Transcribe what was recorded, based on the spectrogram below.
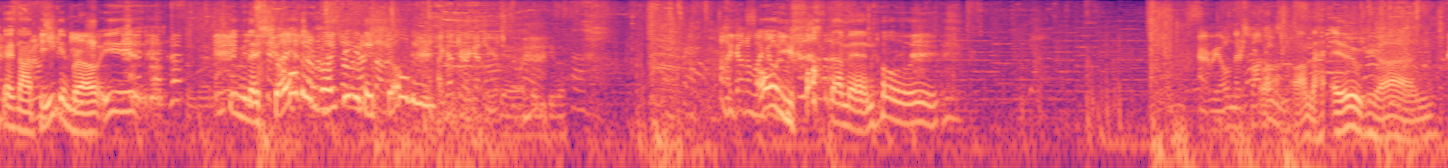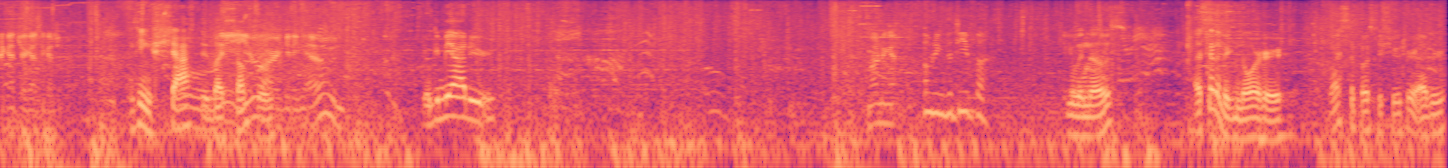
You guys not peeking, bro. Yeah. Give me the shoulder, bro. Give me the shoulder. I got you, I got you. I got you. I got him, I got Oh, him. you fucked that man. Holy. Alright, we hold their spot. Oh, Oh, I'm the. Oh god. I got you, I got you, I got you. I'm getting shafted by something. You are getting owned. Yo, get me out of here. I'm owning the D.Va. You win those? I just kind of ignore her. Am I supposed to shoot her ever?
